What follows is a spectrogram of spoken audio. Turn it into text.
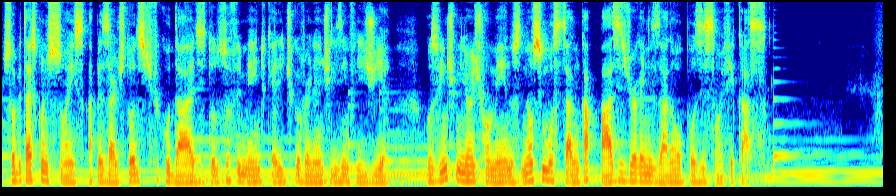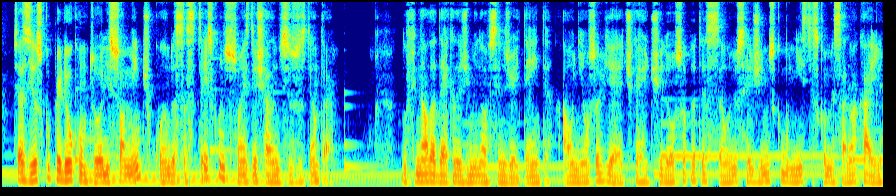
Sob tais condições, apesar de todas as dificuldades e todo o sofrimento que a elite governante lhes infligia, os 20 milhões de romenos não se mostraram capazes de organizar uma oposição eficaz. Tiazilsko perdeu o controle somente quando essas três condições deixaram de se sustentar. No final da década de 1980, a União Soviética retirou sua proteção e os regimes comunistas começaram a cair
